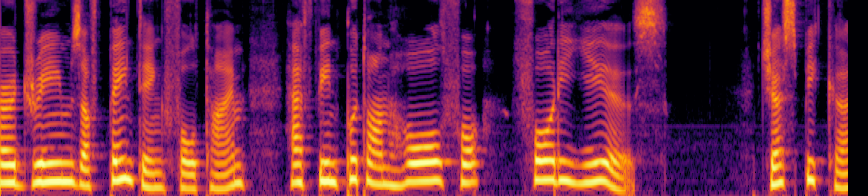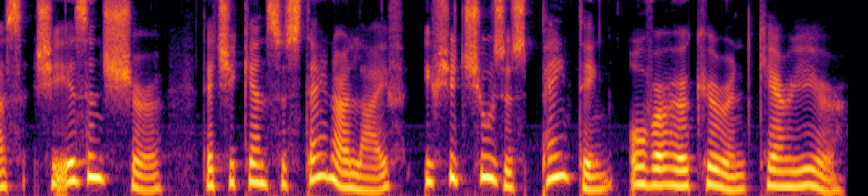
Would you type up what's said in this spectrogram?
Her dreams of painting full time have been put on hold for 40 years, just because she isn't sure that she can sustain her life if she chooses painting over her current career.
